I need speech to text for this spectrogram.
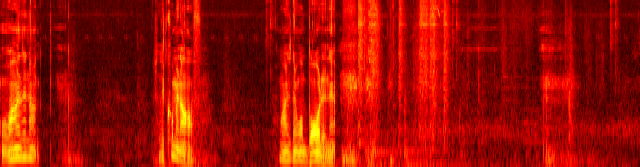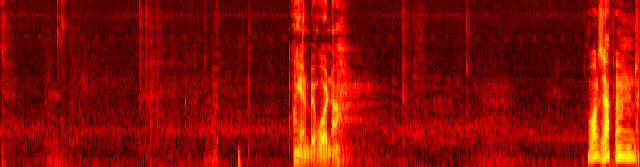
Why are they not... So they're coming off. Why is no one boarding it? I'm getting a bit worried now. What has happened?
